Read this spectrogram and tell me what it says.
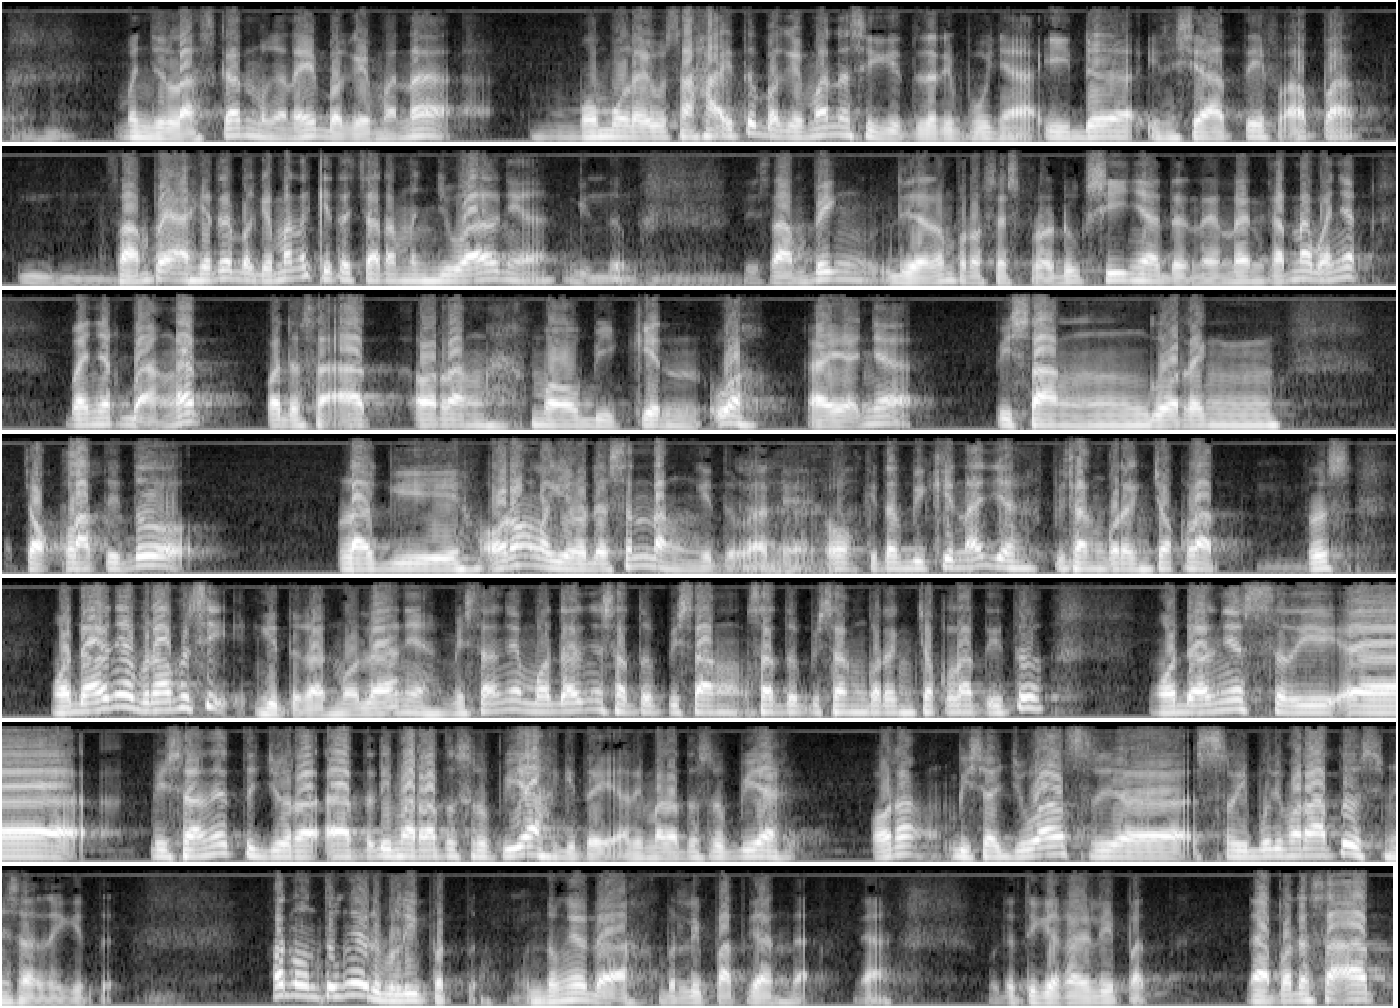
menjelaskan mengenai bagaimana memulai usaha itu bagaimana sih gitu. Dari punya ide inisiatif apa. Mhm. sampai akhirnya bagaimana kita cara menjualnya gitu. Di samping di dalam proses produksinya dan lain-lain. Karena banyak banyak banget pada saat orang mau bikin wah kayaknya pisang goreng coklat itu lagi orang lagi udah senang gitu kan ya. Oh kita bikin aja pisang goreng coklat. Terus modalnya berapa sih? Gitu kan modalnya. Misalnya modalnya satu pisang satu pisang goreng coklat itu modalnya seri eh, misalnya tujuh lima ratus rupiah gitu ya lima ratus rupiah. Orang bisa jual seribu lima ratus misalnya gitu kan untungnya udah berlipat tuh. Untungnya udah berlipat ganda. Nah udah tiga kali lipat. Nah pada saat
